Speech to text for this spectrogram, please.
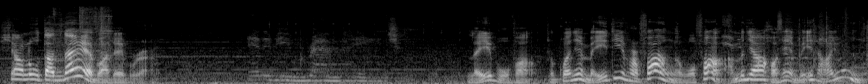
下路担待吧这波雷不放，这关键没地方放啊！我放俺们家好像也没啥用啊。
